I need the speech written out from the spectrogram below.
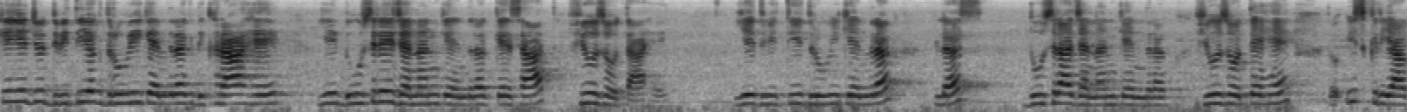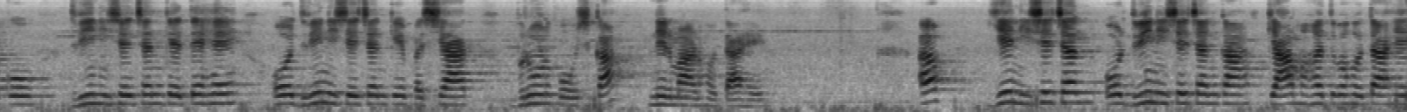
कि ये जो द्वितीय ध्रुवी केंद्रक दिख रहा है, ये दूसरे जनन केंद्रक के साथ फ्यूज़ होता है। ये द्वितीय ध्रुवी केंद्रक प्लस दूसरा जनन केंद्रक फ्यूज़ होते हैं तो इस क्रिया को द्विनिषेचन कहते हैं और द्विनिषेचन के पश्चात भ्रूण कोश का निर्माण होता है। अब ये निषेचन और द्विनिषेचन का क्या महत्व होता है,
